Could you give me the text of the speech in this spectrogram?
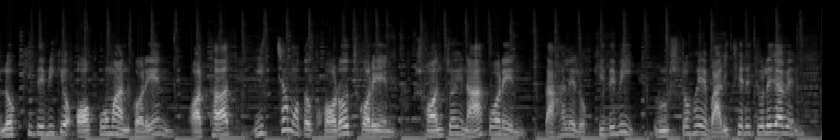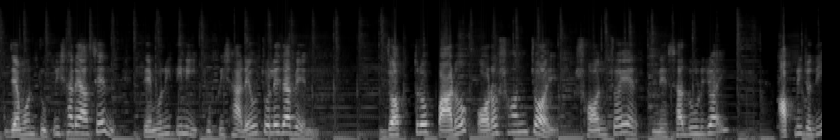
লক্ষ্মী দেবীকে অপমান করেন, অর্থাৎ ইচ্ছা মতো খরচ করেন সঞ্চয় না করেন, তাহলে লক্ষ্মী দেবী রুষ্ট হয়ে বাড়ি ছেড়ে চলে যাবেন। যেমন চুপি সারে আসেন, তেমনি তিনি চুপি সারেও চলে যাবেন। যত্র পারো কর সঞ্চয়, সঞ্চয়ের নেশা দুর্জয়। আপনি যদি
